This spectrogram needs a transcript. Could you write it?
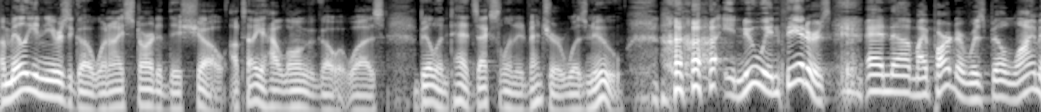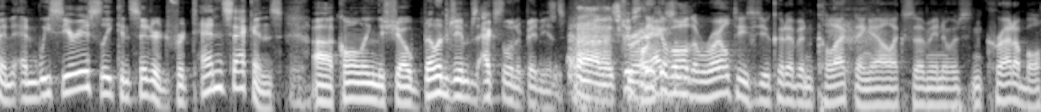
a million years ago when I started this show, I'll tell you how long ago it was. Bill and Ted's Excellent Adventure was new, new in theaters, and uh, my partner was Bill Wyman, and we seriously considered for ten seconds uh, calling the show Bill and Jim's Excellent Opinions. Ah, that's Just great. think of all the royalties you could have been collecting, Alex. I mean, it was incredible.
